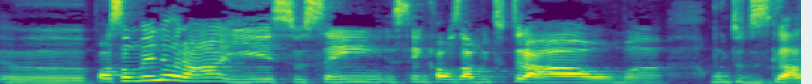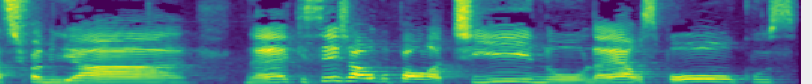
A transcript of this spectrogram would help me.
é, possam melhorar isso sem, sem causar muito trauma, muito desgaste familiar, né? Que seja algo paulatino, né? Aos poucos,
